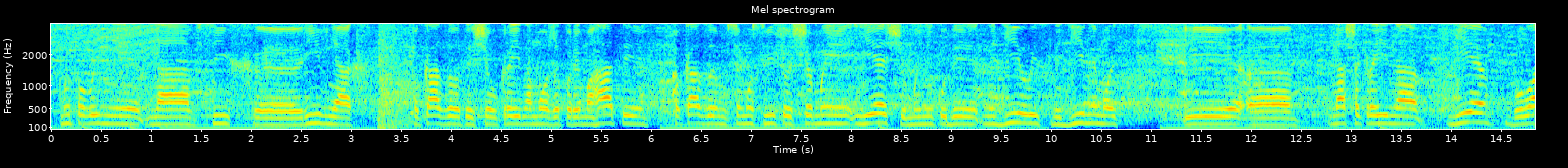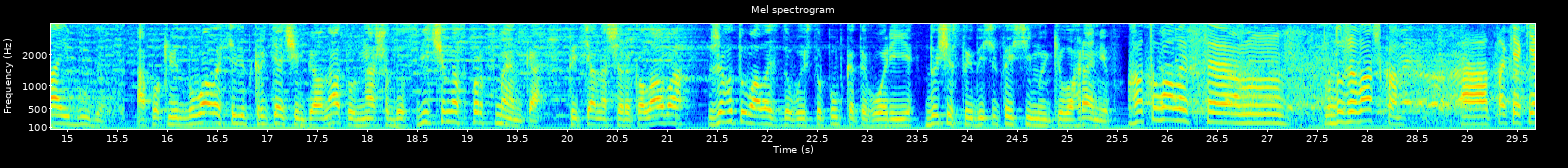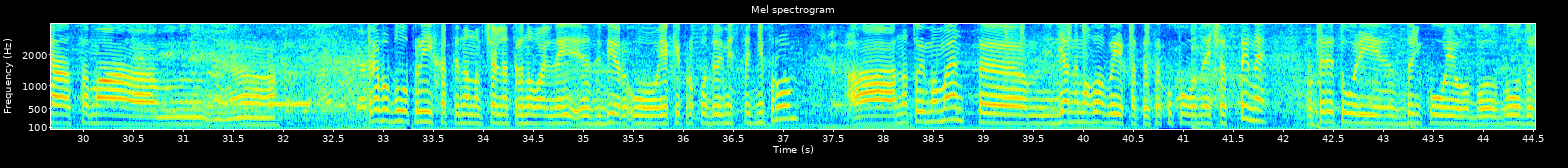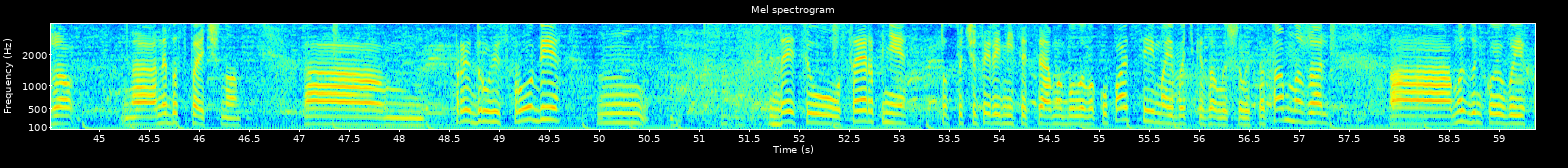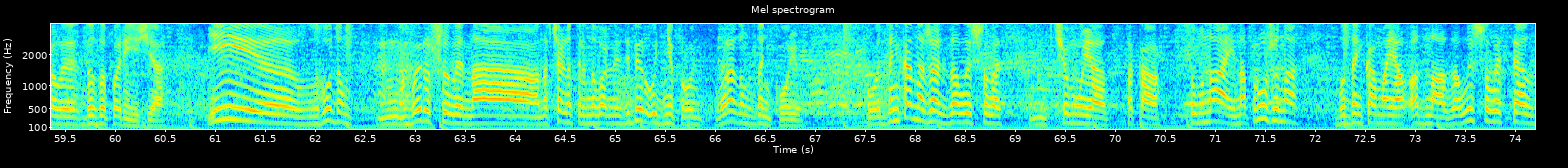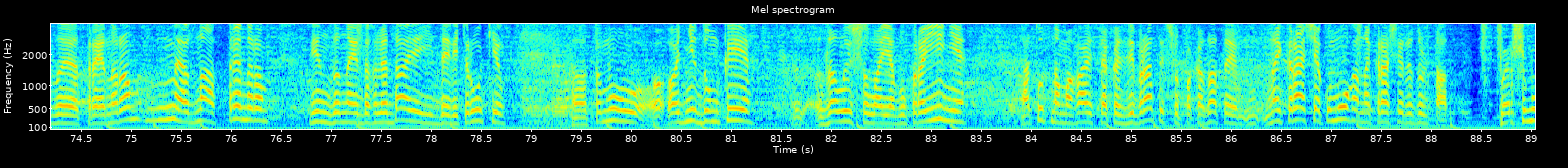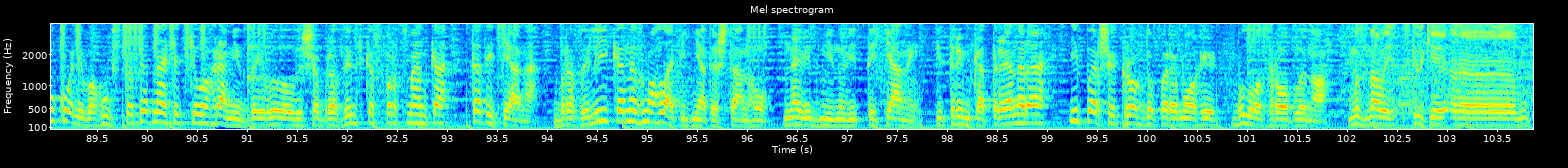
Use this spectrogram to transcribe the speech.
Ми повинні на всіх е, рівнях показувати, що Україна може перемагати. Показуємо всьому світу, що ми є, що ми нікуди не ділись, не дінемось. І е, наша країна є, була і буде. А поки відбувалося відкриття чемпіонату, наша досвідчена спортсменка Тетяна Широколава вже готувалась до виступу в категорії до 67 кілограмів. Готувалися м, дуже важко, так як я сама е, треба було приїхати на навчально-тренувальний збір, який проходив місто Дніпро. А на той момент е, я не могла виїхати з окупованої частини території з донькою, бо було дуже е, небезпечно. При другій спробі Десь у серпні, тобто 4 місяці ми були в окупації, мої батьки залишилися там, на жаль. Ми з донькою виїхали до Запоріжжя і е, згодом вирушили на навчально-тренувальний збір у Дніпро разом з донькою. От, донька, на жаль, залишилась. Чому я така сумна і напружена? Бо донька моя одна залишилася з тренером. Не одна з тренером. Він за нею доглядає, їй 9 років. Е, Тому одні думки залишила я в Україні, а тут намагаюся якось зібратися, щоб показати найкраще, якомога найкращий результат. В першому колі вагу в 115 кілограмів заявила лише бразильська спортсменка та Тетяна. Бразилійка не змогла підняти штангу, на відміну від Тетяни. Підтримка тренера і перший крок до перемоги було зроблено. Ми знали, скільки е,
